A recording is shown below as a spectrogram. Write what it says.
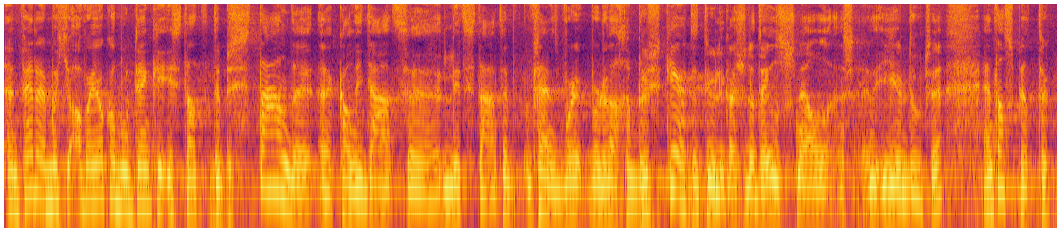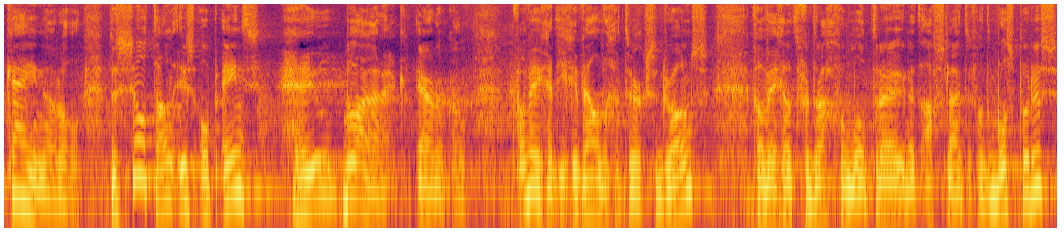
en verder moet je, waar je ook al moet denken... is dat de bestaande eh kandidaat-lidstaten... zijn worden, wel gebruskeerd natuurlijk... als je dat heel snel hier doet. Hè. En dan speelt Turkije een rol. De sultan is opeens heel belangrijk, Erdogan. Vanwege die geweldige Turkse drones... vanwege het verdrag van Montreux... en het afsluiten van de Bosporus.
